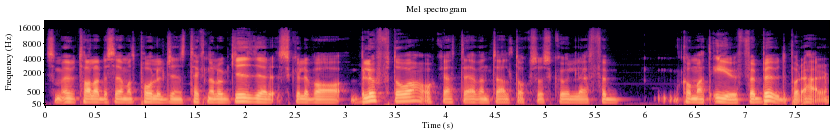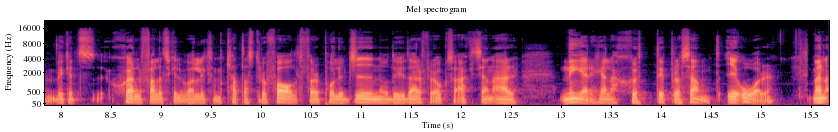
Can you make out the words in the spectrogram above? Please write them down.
som uttalade sig om att Polygenes teknologier skulle vara bluff då och att det eventuellt också skulle för, komma ett EU-förbud på det här, vilket självfallet skulle vara liksom katastrofalt för Polygen och det är ju därför också aktien är ner hela 70% i år. Men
